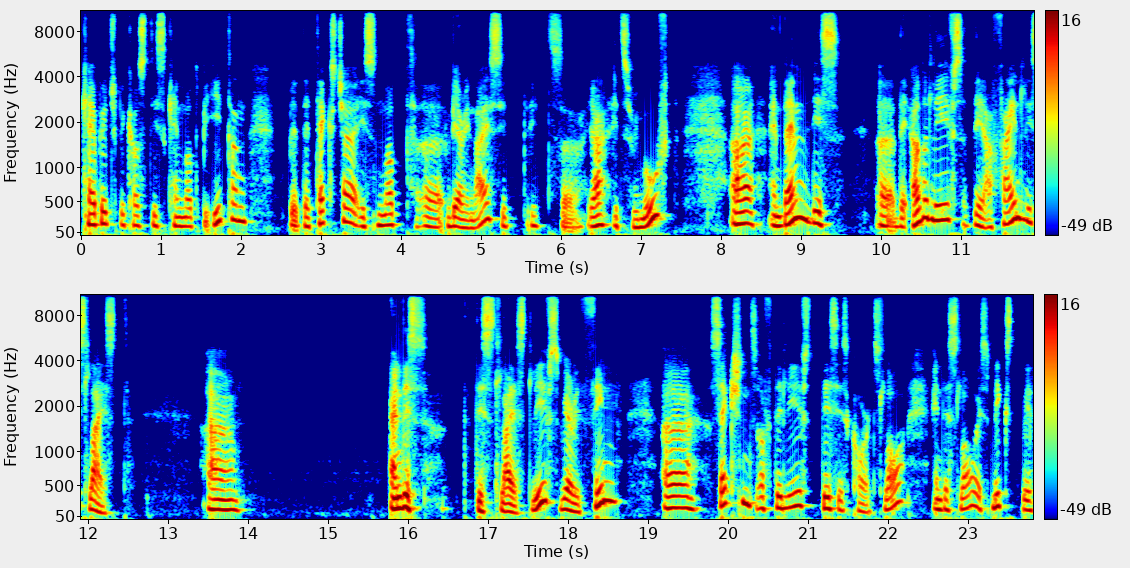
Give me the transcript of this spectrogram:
cabbage because this cannot be eaten. But the texture is not uh, very nice. It, it's uh, yeah, it's removed, uh, and then this uh, the other leaves they are finely sliced, uh, and this these sliced leaves, very thin uh, sections of the leaves. This is called slaw, and the slaw is mixed with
